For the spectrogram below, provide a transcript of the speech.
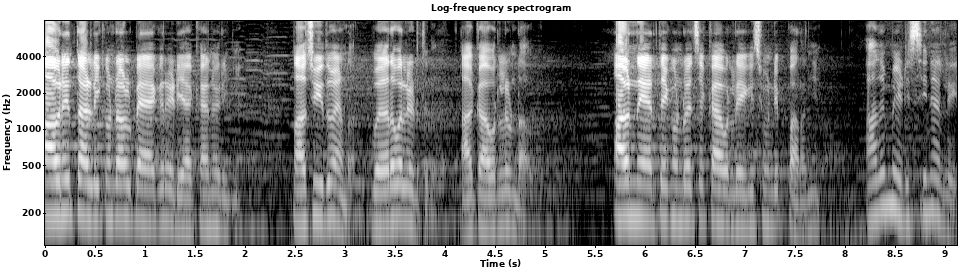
അവനെ തള്ളിക്കൊണ്ട് അവൾ ബാഗ് റെഡിയാക്കാൻ ഒരുങ്ങി. നാശു ഇത് വേണ്ട വേറെ വല്ല എടുത്തിട്ട് ആ കവറിലുണ്ടാവും അവൻ നേരത്തെ കൊണ്ടുവച്ച കവറിലേക്ക് ചൂണ്ടി പറഞ്ഞു അത് മെഡിസിൻ അല്ലേ?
